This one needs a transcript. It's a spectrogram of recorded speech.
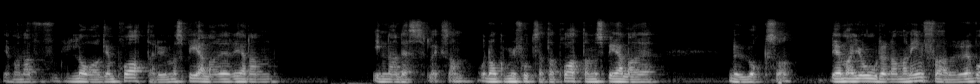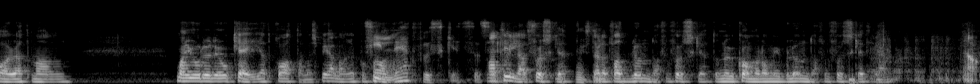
Jag menar, lagen pratade ju med spelare redan innan dess. Liksom. Och de kommer ju fortsätta prata med spelare nu också. Det man gjorde när man införde det var ju att man, man gjorde det okej att prata med spelare på förhand. Tillät fusket så att säga. Man tillät fusket istället för att blunda för fusket. Och nu kommer de ju blunda för fusket igen. Ja,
